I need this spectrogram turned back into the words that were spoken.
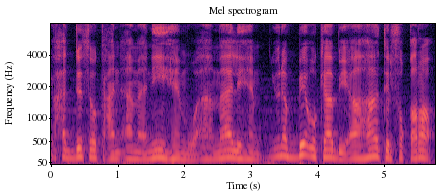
يحدثك عن أمانيهم وآمالهم ينبئك بآهات الفقراء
